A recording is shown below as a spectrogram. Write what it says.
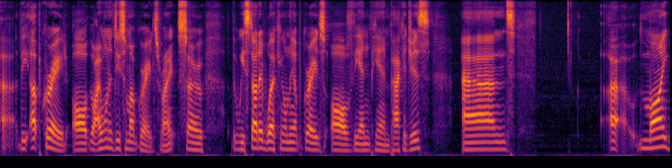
uh, the upgrade of. I want to do some upgrades, right? So we started working on the upgrades of the npm packages and uh, my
